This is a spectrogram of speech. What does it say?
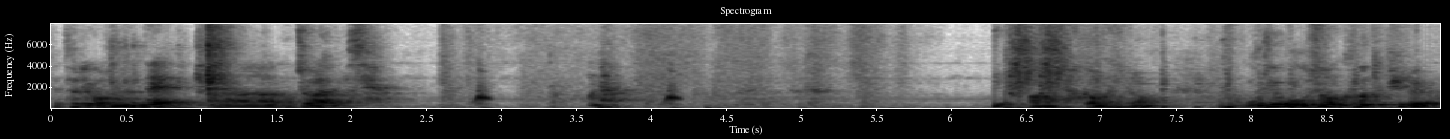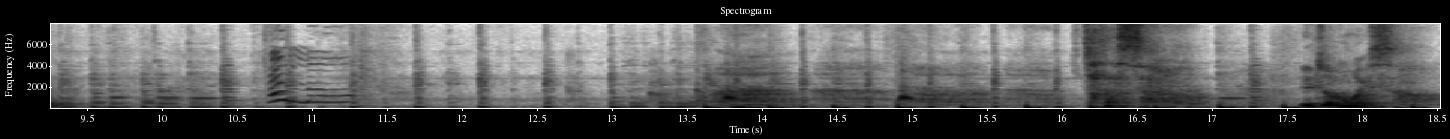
배터리가 없는데 아, 걱정하지 마세요. 아 잠깐만요. 그리고 우선 그것도 필요해요. 찾았어. 1.5가 있어.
